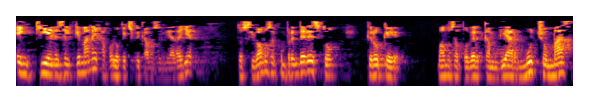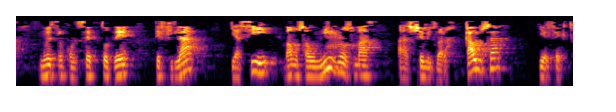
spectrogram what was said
en quién es el que maneja, por lo que explicamos el día de ayer. Entonces, si vamos a comprender esto, creo que vamos a poder cambiar mucho más nuestro concepto de tefilá y así vamos a unirnos más a Shemit Baraj. Causa y efecto.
